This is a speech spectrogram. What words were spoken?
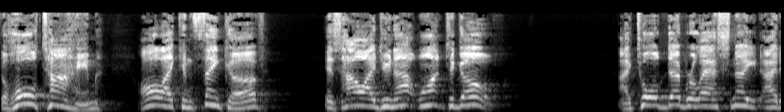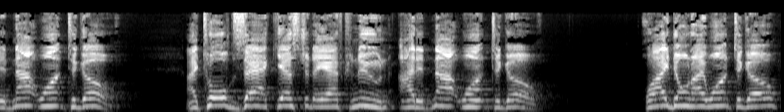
The whole time, all I can think of is how I do not want to go. I told Deborah last night I did not want to go. I told Zach yesterday afternoon I did not want to go. Why don't I want to go?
